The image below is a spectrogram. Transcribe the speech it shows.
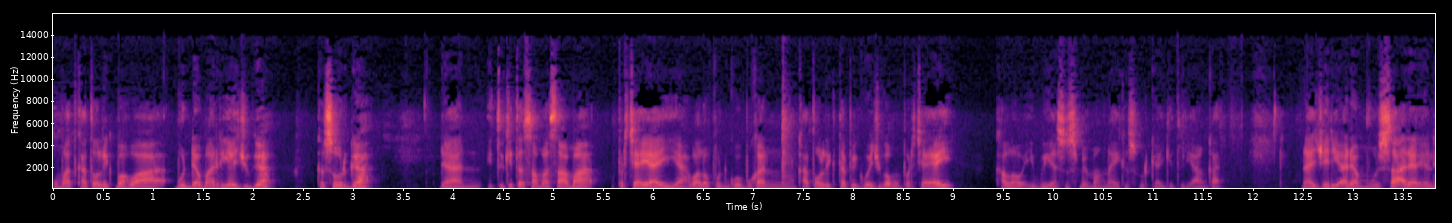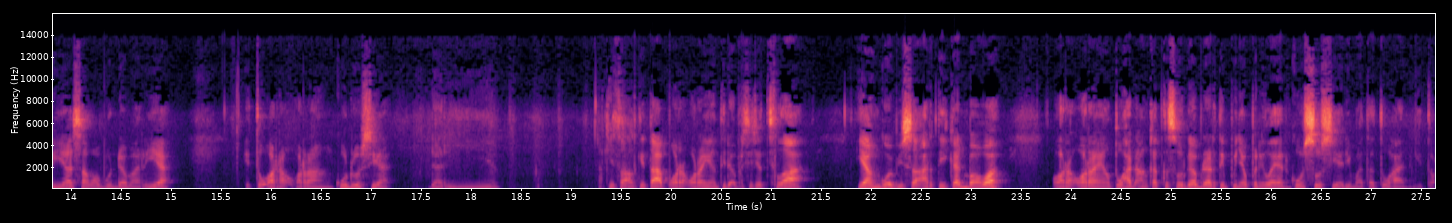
umat Katolik bahwa Bunda Maria juga ke surga dan itu kita sama-sama percayai ya walaupun gue bukan Katolik tapi gue juga mempercayai kalau Ibu Yesus memang naik ke surga gitu diangkat. Nah jadi ada Musa ada Elia sama Bunda Maria. Itu orang-orang kudus ya dari kisah Alkitab orang-orang yang tidak bercacat celah. Yang gue bisa artikan bahwa orang-orang yang Tuhan angkat ke surga berarti punya penilaian khusus ya di mata Tuhan gitu.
